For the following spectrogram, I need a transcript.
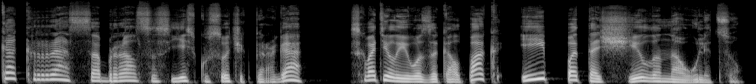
как раз собрался съесть кусочек пирога, схватила его за колпак и потащила на улицу.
